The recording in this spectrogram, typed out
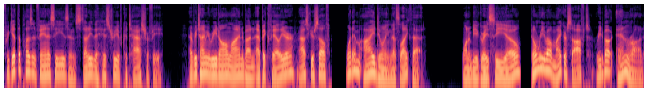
Forget the pleasant fantasies and study the history of catastrophe. Every time you read online about an epic failure, ask yourself, what am I doing that's like that? Want to be a great CEO? Don't read about Microsoft, read about Enron.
